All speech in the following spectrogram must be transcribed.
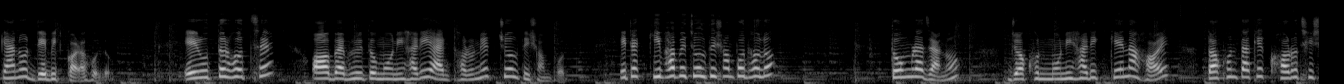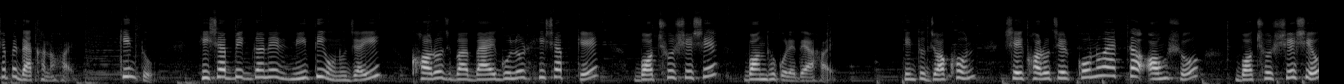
কেন ডেবিট করা হলো? এর উত্তর হচ্ছে, অব্যবহৃত মণিহারি এক ধরনের চলতি সম্পদ। এটা কীভাবে চলতি সম্পদ হলো? তোমরা জানো, যখন মণিহারি কেনা হয়, তখন তাকে খরচ হিসেবে দেখানো হয়। কিন্তু হিসাব বিজ্ঞানের নীতি অনুযায়ী খরচ বা ব্যয়গুলোর হিসাবকে বছর শেষে বন্ধ করে দেয়া হয়। কিন্তু যখন সেই খরচের কোনো একটা অংশ বছর শেষেও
